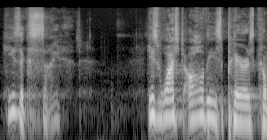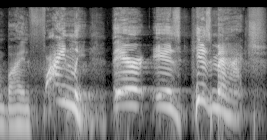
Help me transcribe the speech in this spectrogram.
he's excited. He's watched all these pairs come by, and finally, there is his match.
